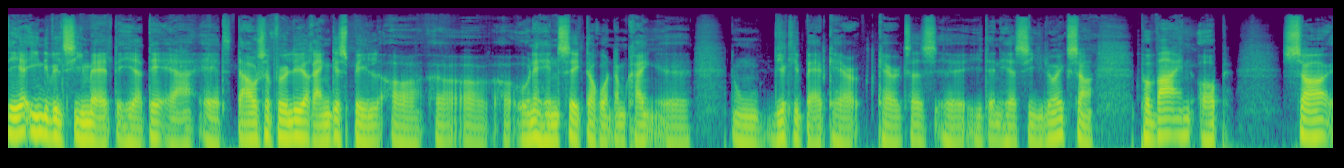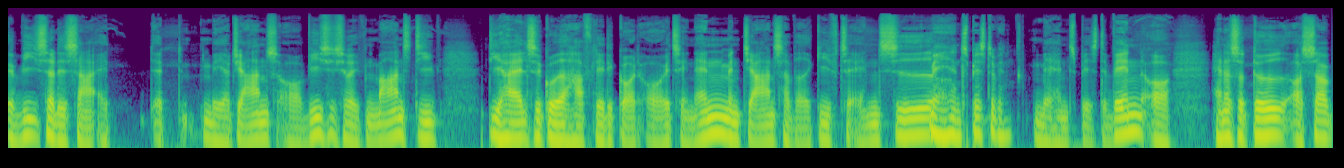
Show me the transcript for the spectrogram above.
det jeg egentlig vil sige med alt det her, det er, at der er jo selvfølgelig rænkespil og, og, og, og onde hensigter rundt omkring øh, nogle virkelig bad char- characters øh, i den her silo. Ikke? Så på vejen op, så øh, viser det sig, at, at Mayor Jans og vicesheriffen Marens, de, de har altid gået og haft lidt et godt øje til hinanden, men Jans har været gift til anden side Med hans bedste ven. med hans bedste ven, og han er så død, og så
